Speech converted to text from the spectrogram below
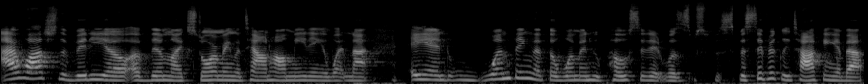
I watched the video of them like storming the town hall meeting and whatnot. And one thing that the woman who posted it was specifically talking about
